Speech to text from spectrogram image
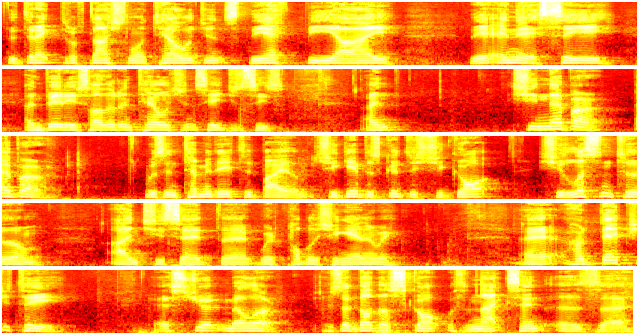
the Director of National Intelligence, the FBI, the NSA, and various other intelligence agencies. And she never, ever was intimidated by them. She gave as good as she got. She listened to them, and she said, uh, "We're publishing anyway." Uh, her deputy, uh, Stuart Millar, who's another Scot with an accent as uh,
